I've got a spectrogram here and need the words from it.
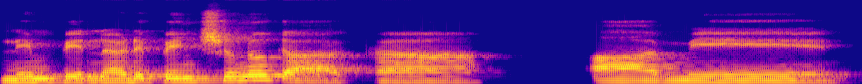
నింపి నడిపించునుగాక. ఆమెన్.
